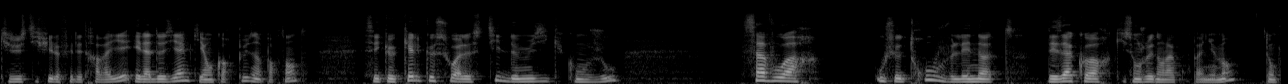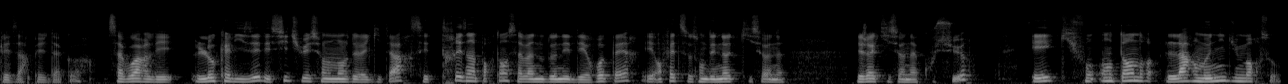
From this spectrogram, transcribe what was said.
qui justifie le fait de les travailler. Et la deuxième, qui est encore plus importante, c'est que quel que soit le style de musique qu'on joue, savoir où se trouvent les notes des accords qui sont joués dans l'accompagnement, donc les arpèges d'accords. Savoir les localiser, les situer sur le manche de la guitare, c'est très important, ça va nous donner des repères, et en fait ce sont des notes qui sonnent, déjà qui sonnent à coup sûr, et qui font entendre l'harmonie du morceau.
